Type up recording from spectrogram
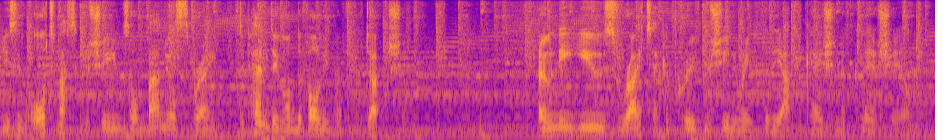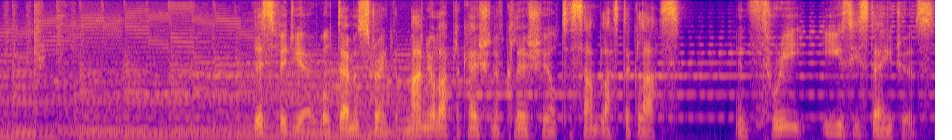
using automatic machines or manual spray depending on the volume of production. Only use Ritec approved machinery for the application of ClearShield. This video will demonstrate the manual application of ClearShield to sandblaster glass in three easy stages.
